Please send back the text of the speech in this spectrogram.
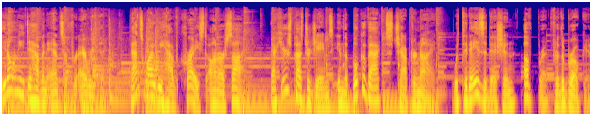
You don't need to have an answer for everything. That's why we have Christ on our side. Now, here's Pastor James in the book of Acts, chapter 9, with today's edition of Bread for the Broken.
